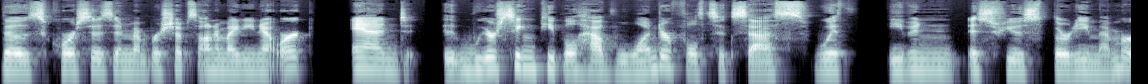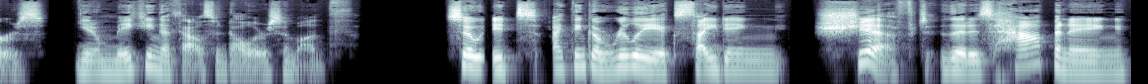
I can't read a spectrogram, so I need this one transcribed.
those courses and memberships on a Mighty Network. And we're seeing people have wonderful success with even as few as 30 members, you know, making $1,000 a month. So it's, I think, a really exciting shift that is happening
